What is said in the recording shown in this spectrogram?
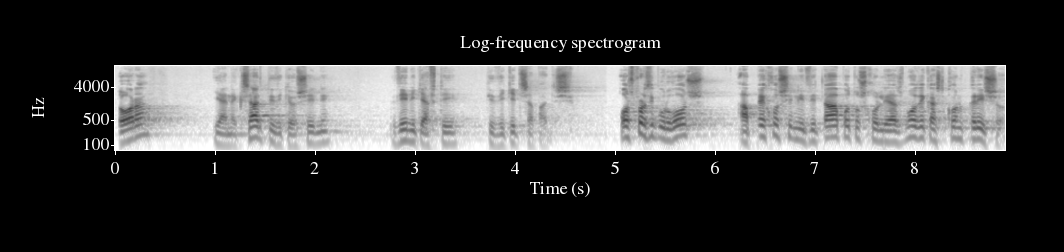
Τώρα η ανεξάρτητη δικαιοσύνη δίνει και αυτή τη δική της απάντηση. Ως Πρωθυπουργός, απέχω συνειδητά από το σχολιασμό δικαστικών κρίσεων.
